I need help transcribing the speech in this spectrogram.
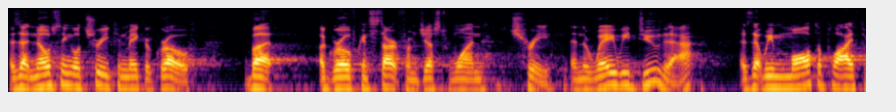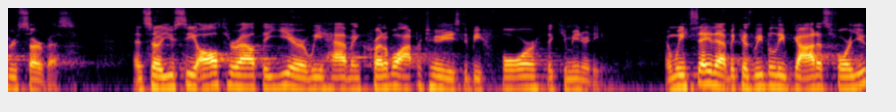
is that no single tree can make a grove, but a grove can start from just one tree. And the way we do that is that we multiply through service. And so you see, all throughout the year, we have incredible opportunities to be for the community. And we say that because we believe God is for you,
